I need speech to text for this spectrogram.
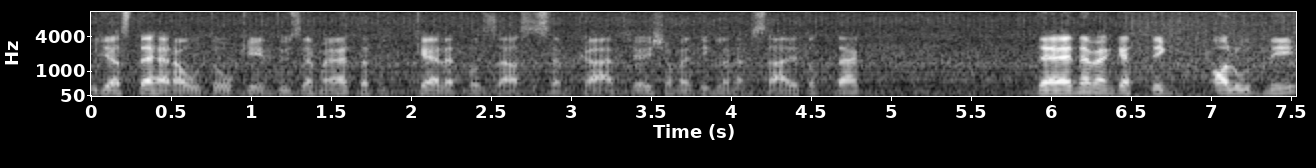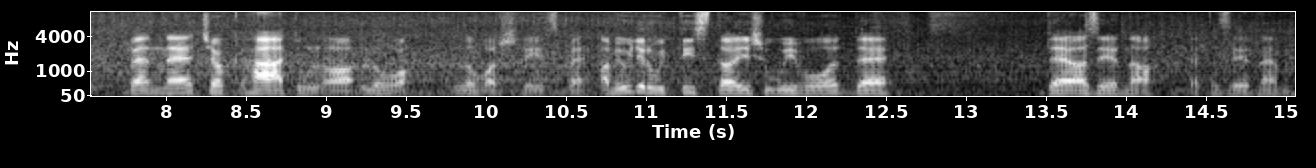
ugye az teherautóként üzemelt, tehát kellett hozzá azt hiszem kártya is, ameddig le nem szállították. De nem engedték aludni benne, csak hátul a lovak, lovas részbe. Ami ugyanúgy tiszta és új volt, de, de azért na, tehát azért nem,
